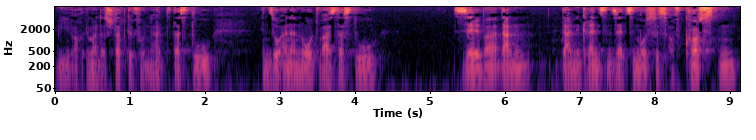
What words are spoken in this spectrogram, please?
wie auch immer das stattgefunden hat, dass du in so einer Not warst, dass du selber dann deine Grenzen setzen musstest auf Kosten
